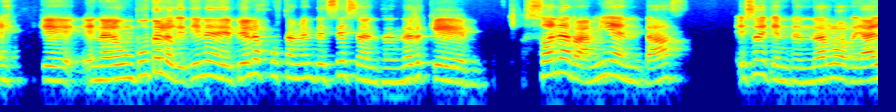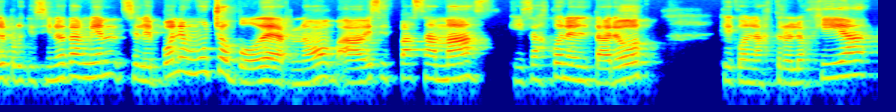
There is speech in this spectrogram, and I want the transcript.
es que, en algún punto lo que tiene de piolo justamente es eso, entender que son herramientas eso hay que entenderlo real, porque si no también se le pone mucho poder, ¿no? A veces pasa más quizás con el tarot que con la astrología,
